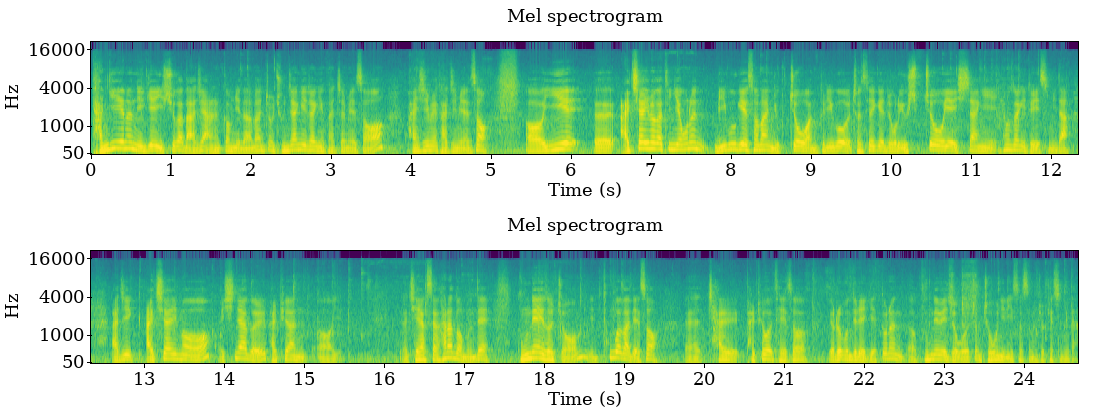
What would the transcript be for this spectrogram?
단기에는 이게 이슈가 나지 않을 겁니다만 좀 중장기적인 관점에서 관심을 가지면서 어, 이에 어, 알츠하이머 같은 경우는 미국에서만 6조 원 그리고 전 세계적으로 60조의 시장이 형성이 되어 있습니다. 아직 알츠하이머 신약을 발표한 어, 제약사가 하나도 없는데 국내에서 좀 통과가 돼서 에, 잘 발표가 돼서 여러분들에게 또는 어, 국내외적으로 좀 좋은 일이 있었으면 좋겠습니다.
